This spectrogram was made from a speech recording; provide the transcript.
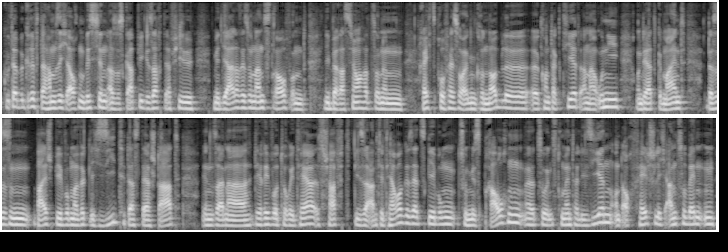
guter Begriff. Da haben sich auch ein bisschen, also es gab wie gesagt ja viel mediale Resonanz drauf und Liberation hat so einen Rechtsprofessor in Grenoble äh, kontaktiert an der Uni und der hat gemeint, das ist ein Beispiel, wo man wirklich sieht, dass der Staat in seiner Derive es schafft, diese Antiterrorgesetzgebung zu missbrauchen, äh, zu instrumentalisieren und auch fälschlich anzuwenden,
